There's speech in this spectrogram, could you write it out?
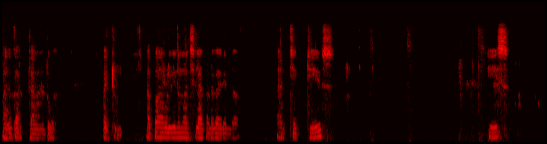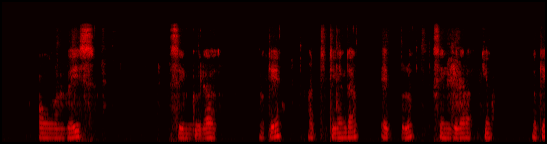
അത് കറക്റ്റ് ആവാനായിട്ട് പറ്റുള്ളൂ. അപ്പോൾ നമ്മൾ ഇതിന് മനസ്സിലാക്കേണ്ട കാര്യം എന്താ? Adjectives is always singular. Okay adjective എന്താ എപ്പോഴും സിംഗുലർ ആയിരിക്കും ഓക്കെ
